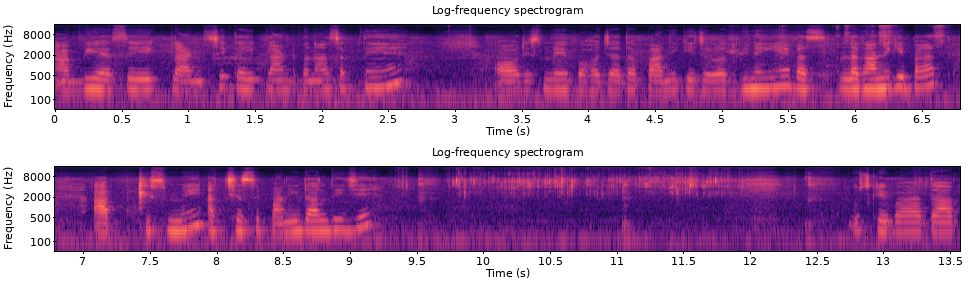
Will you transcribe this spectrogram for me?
आप भी ऐसे एक प्लांट से कई प्लांट बना सकते हैं और इसमें बहुत ज़्यादा पानी की ज़रूरत भी नहीं है। बस लगाने के बाद आप इसमें अच्छे से पानी डाल दीजिए। उसके बाद आप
